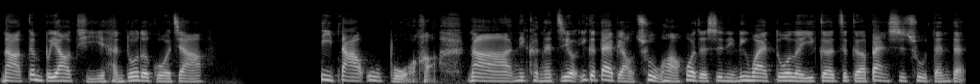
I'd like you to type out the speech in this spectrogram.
那更不要提很多的国家地大物博哈，那你可能只有一个代表处哈，或者是你另外多了一个这个办事处等等，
